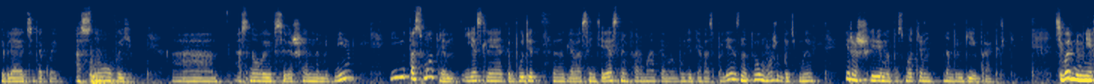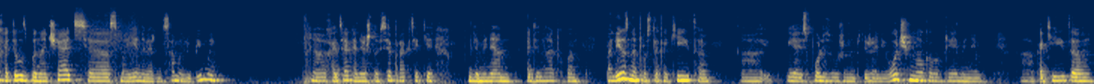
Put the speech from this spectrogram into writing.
являются такой основой, основой в совершенном дне – и посмотрим, если это будет э, для вас интересным форматом и будет для вас полезно, то, может быть, мы и расширим и посмотрим на другие практики. Сегодня мне хотелось бы начать э, с моей, наверное, самой любимой. Э, хотя, конечно, все практики для меня одинаково полезны, просто какие-то я использую уже на протяжении очень многого времени, какие-то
